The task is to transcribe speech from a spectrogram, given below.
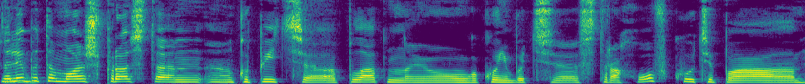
ну, либо ты можешь просто э, купить э, платную какую-нибудь э, страховку, типа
